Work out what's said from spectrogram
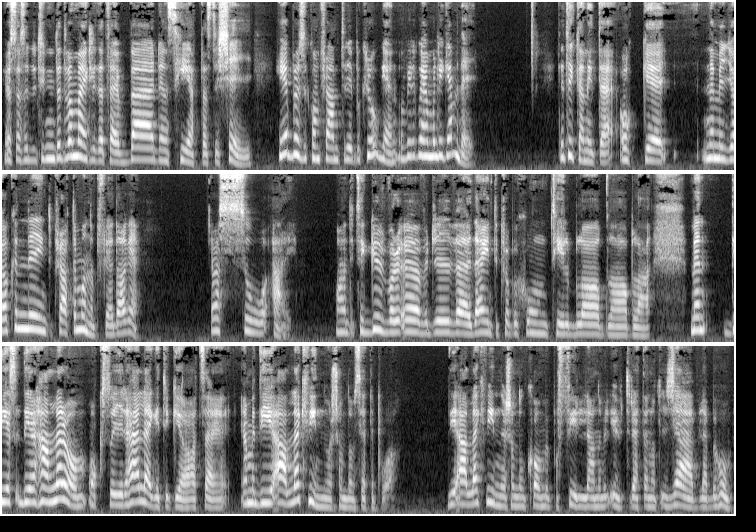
Jag sa, alltså, du tyckte inte att det var märkligt att så här, världens hetaste tjej helt plötsligt kom fram till dig på krogen och ville gå hem och ligga med dig? Det tyckte han inte. Och eh, nej, men jag kunde inte prata med honom på flera dagar. Jag var så arg. Och han tyckte, gud vad du överdriver, det här är inte proportion till bla bla bla. Men det, det handlar om också i det här läget tycker jag att så här, ja men det är ju alla kvinnor som de sätter på. Det är alla kvinnor som de kommer på fyllan och vill uträtta något jävla behov.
